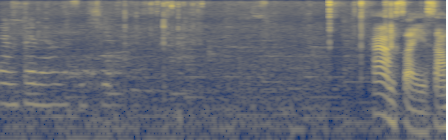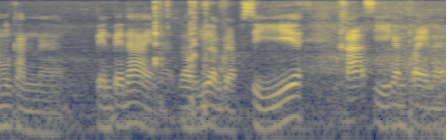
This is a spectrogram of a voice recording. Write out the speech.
ดงไปแล้วแล้วสีเขียวห้ามใส่ซ้ำกันนะฮะเป็นไปได้นะเราเลือกแบบสีคะสีกันไปนะ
